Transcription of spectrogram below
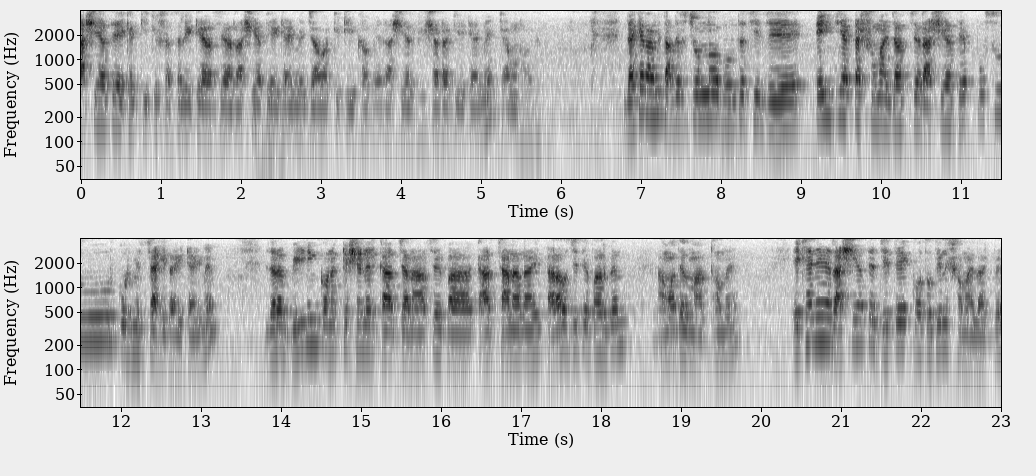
রাশিয়াতে এখানে কী কী ফ্যাসিলিটি আছে আর রাশিয়াতে এই টাইমে যাওয়া কি ঠিক হবে? রাশিয়ার ভিসাটা কি এই টাইমে কেমন হবে? দেখেন, আমি তাদের জন্য বলতেছি যে, এই যে একটা সময় যাচ্ছে রাশিয়াতে, প্রচুর কর্মীর চাহিদা এই টাইমে যারা বিল্ডিং কানেকটেশনের কাজ জানা আছে বা কাজ জানা নাই, তারাও যেতে পারবেন আমাদের মাধ্যমে। এখানে রাশিয়াতে যেতে কতদিন সময় লাগবে?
